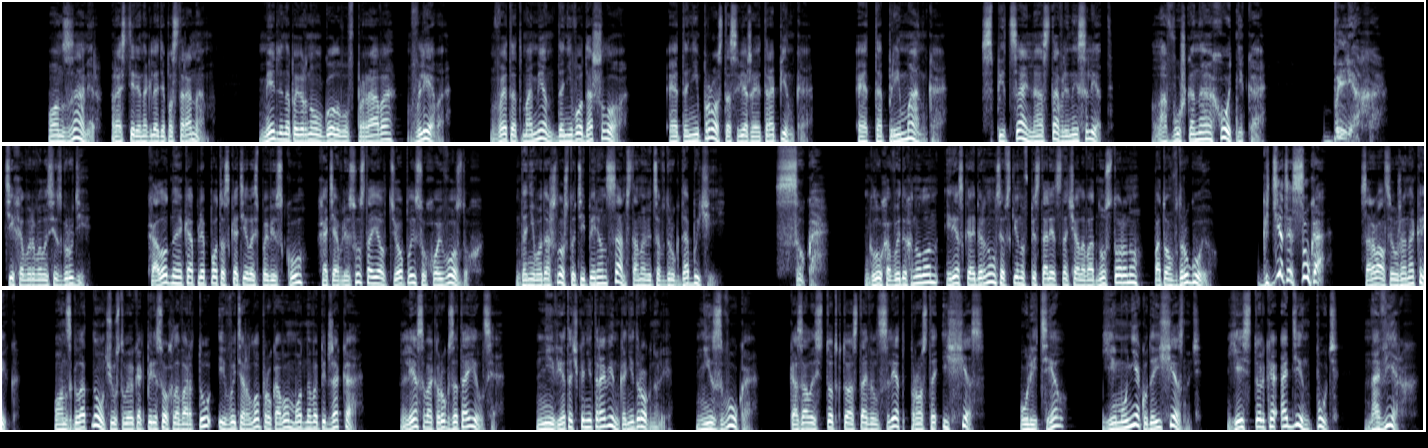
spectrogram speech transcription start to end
Он замер, растерянно глядя по сторонам. Медленно повернул голову вправо, влево. В этот момент до него дошло. Это не просто свежая тропинка. Это приманка. Специально оставленный след. Ловушка на охотника. «Бляха!» — тихо вырвалось из груди. Холодная капля пота скатилась по виску, хотя в лесу стоял теплый сухой воздух. До него дошло, что теперь он сам становится вдруг добычей. «Сука!» Глухо выдохнул он и резко обернулся, вскинув пистолет сначала в одну сторону, потом в другую. «Где ты, сука?» Сорвался уже на крик. Он сглотнул, чувствуя, как пересохло во рту, и вытер лоб рукавом модного пиджака. Лес вокруг затаился. Ни веточка, ни травинка не дрогнули. Ни звука. Казалось, тот, кто оставил след, просто исчез. Улетел? Ему некуда исчезнуть. Есть только один путь — наверх.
